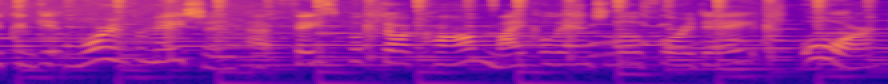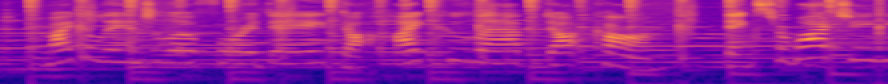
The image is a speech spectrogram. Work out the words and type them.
you can get more information at facebook.com Michelangelo for a day or michelangeloforaday.hikulab.com. Thanks for watching.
